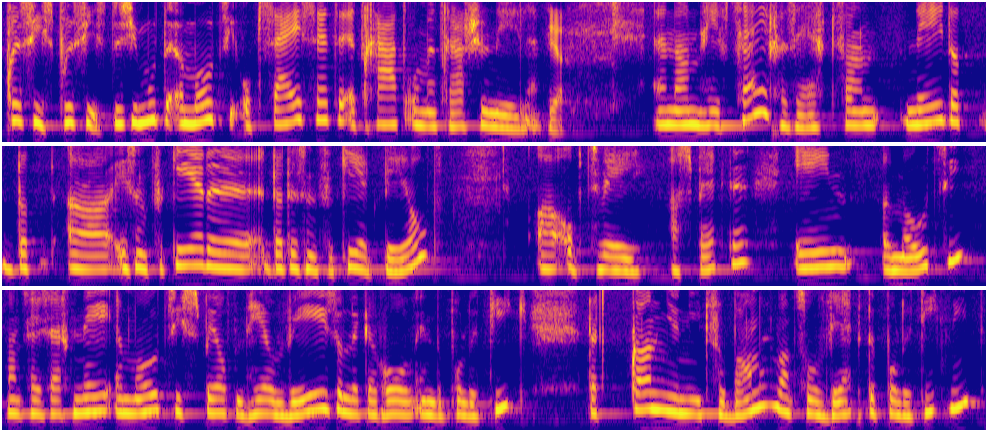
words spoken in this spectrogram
Precies, precies. Dus je moet de emotie opzij zetten. Het gaat om het rationele. Ja. En dan heeft zij gezegd van nee, dat, dat, uh, is, een verkeerde, dat is een verkeerd beeld. Uh, op twee aspecten. Eén, emotie. Want zij zegt nee, emotie speelt een heel wezenlijke rol in de politiek. Dat kan je niet verbannen, want zo werkt de politiek niet.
